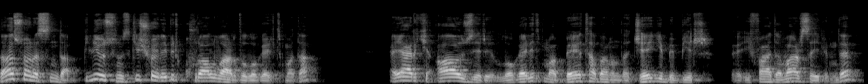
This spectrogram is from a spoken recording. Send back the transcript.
Daha sonrasında biliyorsunuz ki şöyle bir kural vardı logaritmada. Eğer ki a üzeri logaritma b tabanında c gibi bir e, ifade varsa elimde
